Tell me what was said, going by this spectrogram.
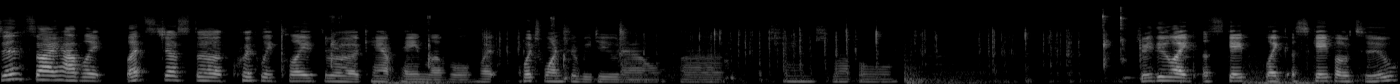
Since I have like, let's just uh quickly play through a campaign level. What which one should we do now? Uh, change level. Should we do like escape, like escape 02?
